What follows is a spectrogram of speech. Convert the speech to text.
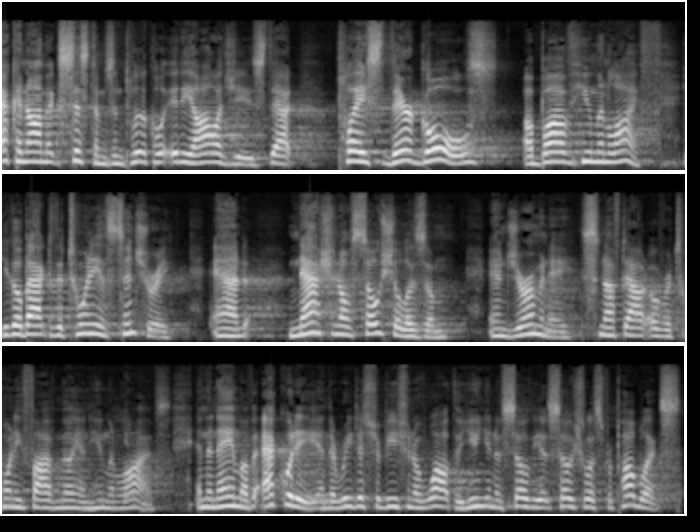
economic systems and political ideologies that place their goals above human life. You go back to the 20th century, and National Socialism in Germany snuffed out over 25 million human lives. In the name of equity and the redistribution of wealth, the Union of Soviet Socialist Republics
